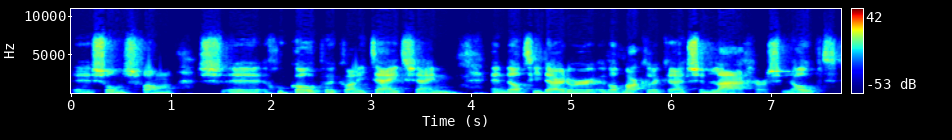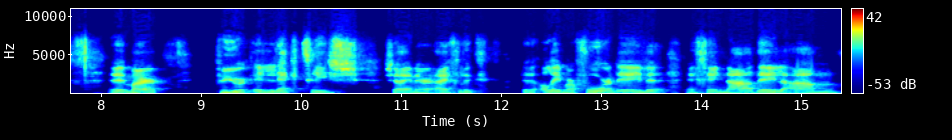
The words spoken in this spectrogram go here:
uh, soms van uh, goedkope kwaliteit zijn. En dat hij daardoor wat makkelijker uit zijn lagers loopt. maar puur elektrisch zijn er eigenlijk alleen maar voordelen en geen nadelen aan.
